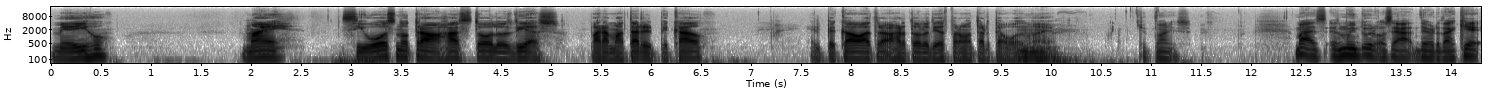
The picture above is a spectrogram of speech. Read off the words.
Me dijo, Mae, si vos no trabajas todos los días para matar el pecado, el pecado va a trabajar todos los días para matarte a vos, Mae. Qué tuanis. Mae, es, es, muy duro. O sea, de verdad que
